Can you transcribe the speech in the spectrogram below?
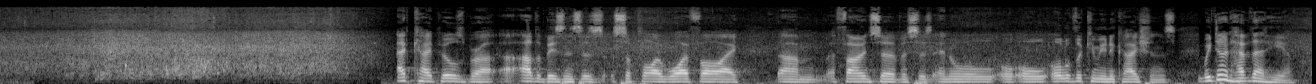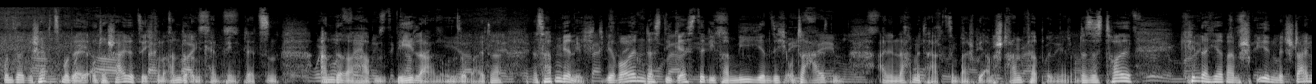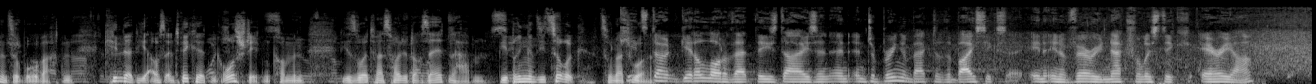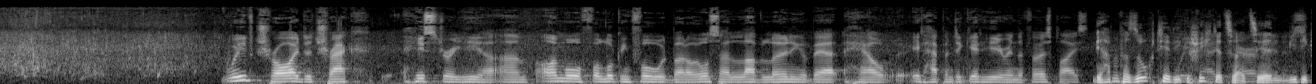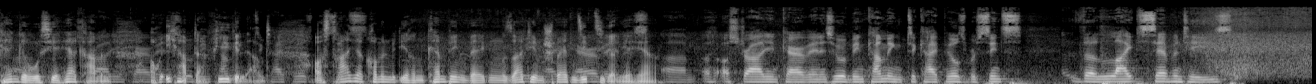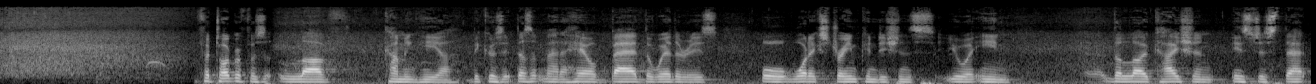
At Cape Hillsborough, uh, other businesses supply Wi-Fi, um, phone services and all, all, all of the communications. We don't have that here. Unser Geschäftsmodell unterscheidet sich von anderen Campingplätzen. Andere haben WLAN und so weiter. Das haben wir nicht. Wir wollen, dass die Gäste, die Familien sich unterhalten, einen Nachmittag zum Beispiel am Strand verbringen. Und das ist toll, Kinder hier beim Spielen mit Steinen zu beobachten. Kinder, die aus entwickelten Großstädten kommen, die so etwas heute doch selten haben. Wir bringen sie zurück zur Natur. Kids don't get a lot of that these days and, and, and to bring them back to the basics in, in a very naturalistic area. We've tried to track history here. Um, I'm all for looking forward, but I also love learning about how it happened to get here in the first place. Wir haben versucht, hier die Geschichte zu erzählen, wie die Kängurus hierher kamen. Auch ich habe da viel gelernt. Australier kommen mit ihren Campingwägen seit den späten 70ern hierher. Australian caravanners who have been coming to Cape Hillsborough since the late 70s. Photographers love coming here because it doesn't matter how bad the weather is or what extreme conditions you are in. Uh, the location is just that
